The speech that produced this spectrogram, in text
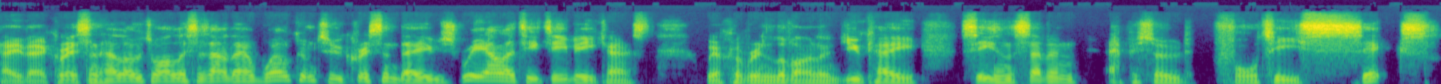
Hey there, Chris, and hello to our listeners out there. Welcome to Chris and Dave's Reality TV Cast. We are covering Love Island UK Season 7, Episode 46.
